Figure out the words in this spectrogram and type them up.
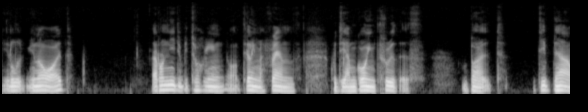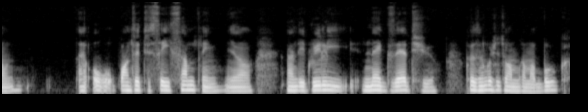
you, know what? I don't need to be talking or telling my friends kuti i'm going through this. But deep down i wanted to say something you know and it really nags at you. Because ngoshito amka my book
